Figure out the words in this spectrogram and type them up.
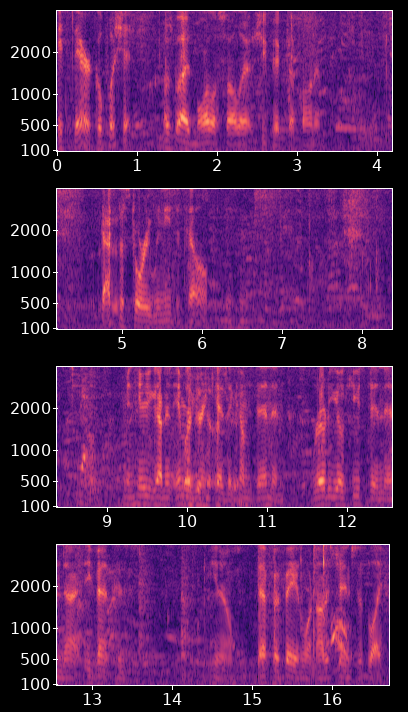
it's there. Go push it. I was glad Marla saw that she picked up on it. That's the story we need to tell. I mean, here you got an immigrant kid that comes in, and Rodeo Houston and that event has, you know, the FFA and whatnot has changed his life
